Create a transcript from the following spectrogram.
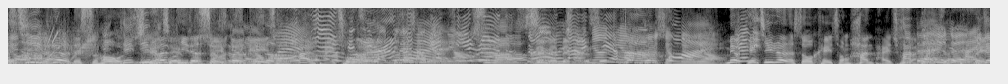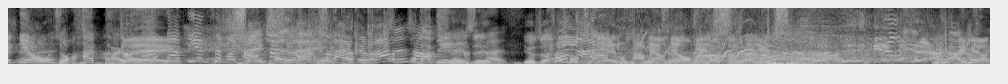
天气热的时候，天气冷身体的水分可以从汗排出来。比较想尿尿，是吗？没有没有没有想尿尿，没有天气热的时候可以从汗排出来。对对你的尿会从汗排出来。对大便怎么从汗排出来的大便也是有时候从哪哎里咖啡色尿原始啊，原始。哎，没有，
